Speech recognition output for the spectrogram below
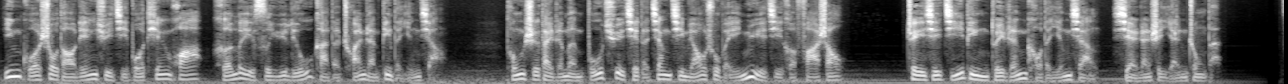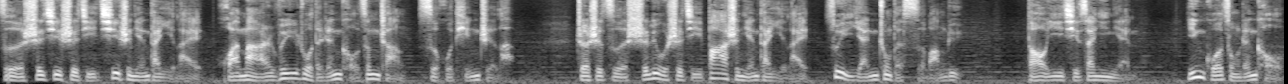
英国受到连续几波天花和类似于流感的传染病的影响。同时代人们不确切地将其描述为疟疾和发烧，这些疾病对人口的影响显然是严重的。自17世纪70年代以来，缓慢而微弱的人口增长似乎停止了，这是自16世纪80年代以来最严重的死亡率。到1731年，英国总人口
